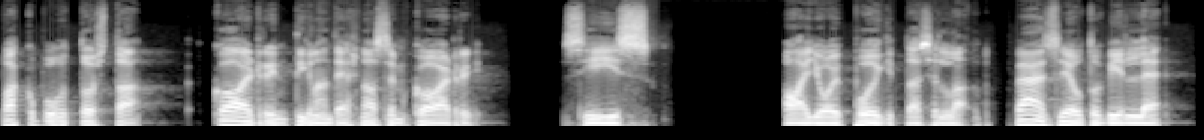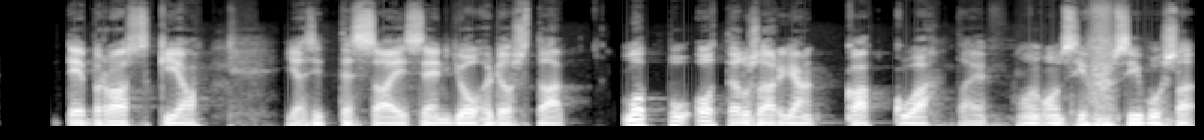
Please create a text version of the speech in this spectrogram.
Pakko puhua tuosta Kaadrin tilanteessa. Nassem Kaadri siis ajoi poikittaisella päänseutuville Debraskia ja sitten sai sen johdosta loppuottelusarjan kakkua, tai on, on sivussa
